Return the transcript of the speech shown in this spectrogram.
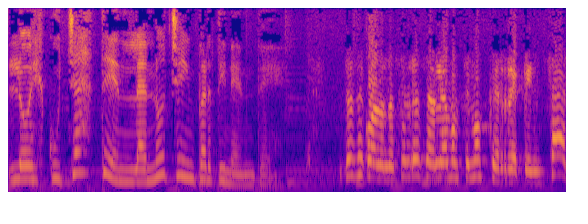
Lo escuchaste en La Noche Impertinente. Entonces, cuando nosotros hablamos, tenemos que repensar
